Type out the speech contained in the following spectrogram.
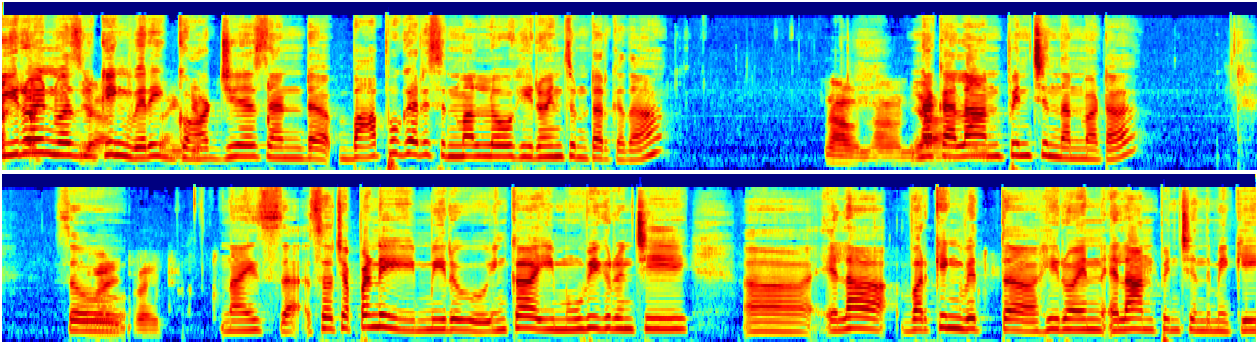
heroine was looking very. Gorgeous and Bapu గారి సినిమాల్లో హీరోయిన్స్ ఉంటారు కదా? నాకు అలా అనిపించింది అనమాట సో నైస్ సో చెప్పండి మీరు ఇంకా ఈ మూవీ గురించి ఆ, ఎలా వర్కింగ్ విత్ హీరోయిన్ ఎలా అనిపించింది మీకు?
